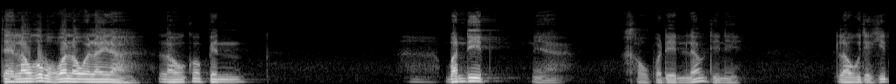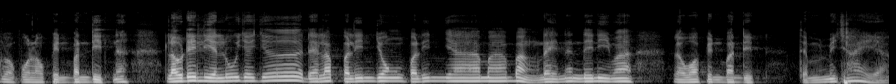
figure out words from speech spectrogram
แต่เราก็บอกว่าเราอะไรล่ะ เราก็เป็น บัณฑิต เนี่ย เข้าประเด็นแล้วทีนี้เราจะคิดว่าพวกเราเป็นบัณฑิตนะเราได้เรียนรู้เยอะๆ ได้รับปริญญง ปริญญามาบ้างได้นั่นได้นี่มาเราว่าเป็นบัณฑิต แต่มันไม่ใช่อะ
